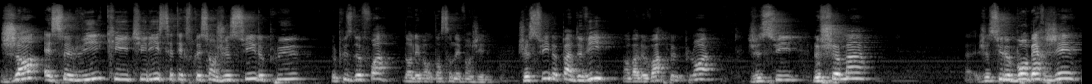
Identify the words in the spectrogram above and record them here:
Jean est celui qui utilise cette expression je suis le plus, le plus de fois dans, dans son évangile. Je suis le pain de vie, on va le voir plus, loin. Je suis le chemin, je suis le bon berger,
